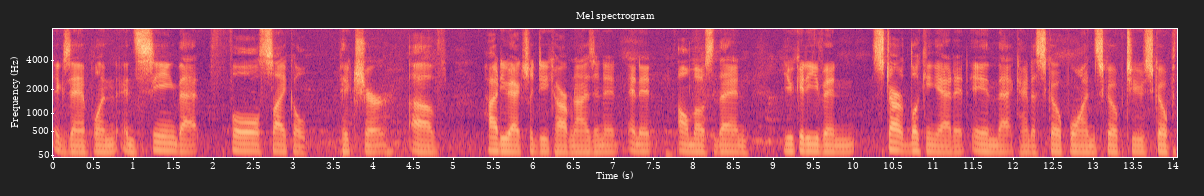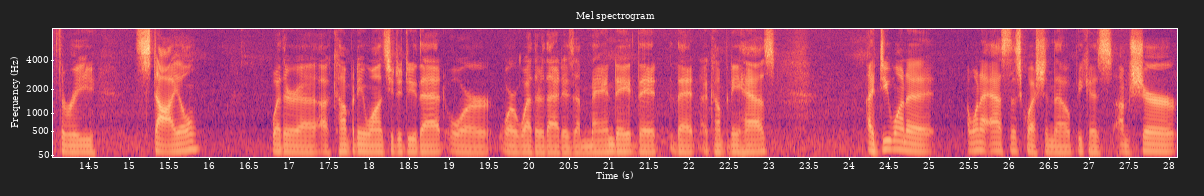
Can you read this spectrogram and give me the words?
example and, and seeing that full cycle picture of how do you actually decarbonize and it and it almost then you could even start looking at it in that kind of scope one, scope two, scope three style whether a, a, company wants you to do that or or whether that is a mandate that that a company has. I do want to I want to ask this question though because I'm sure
